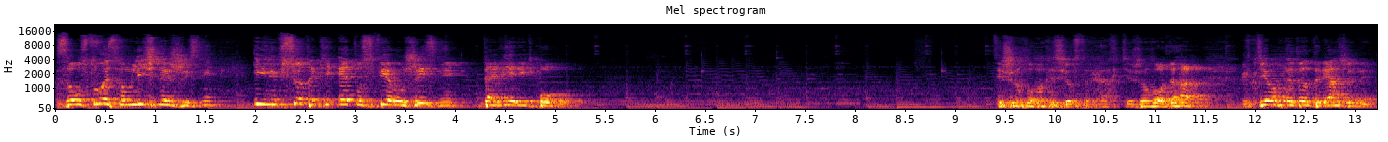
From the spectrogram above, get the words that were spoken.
за устройством личной жизни, или все-таки эту сферу жизни доверить Богу. Тяжело, сестры, ах, тяжело, да. Где он этот ряженый?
